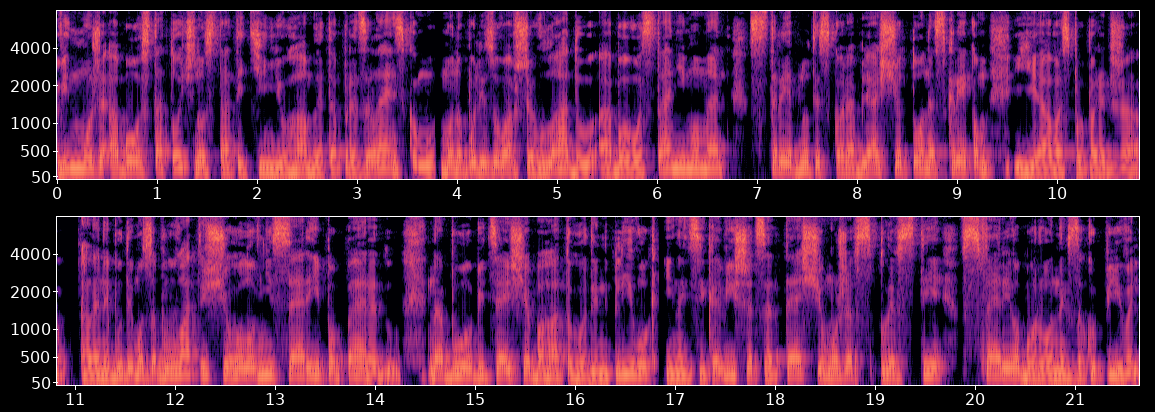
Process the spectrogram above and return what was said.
Він може або остаточно стати тінню Гамлета при Зеленському, монополізувавши владу, або в останній момент стрибнути з корабля, що тоне з криком Я вас попереджав. Але не будемо забувати, що головні серії попереду. Набу обіцяє ще багато годин плівок, і найцікавіше це те, що може вспливсти в сфері оборонних закупівель,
